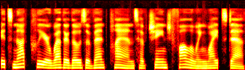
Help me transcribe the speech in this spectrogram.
It's not clear whether those event plans have changed following White's death.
